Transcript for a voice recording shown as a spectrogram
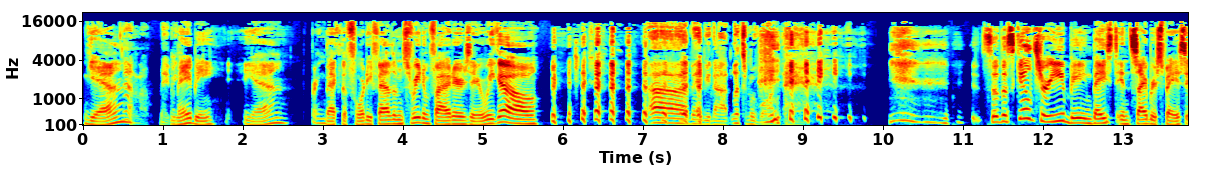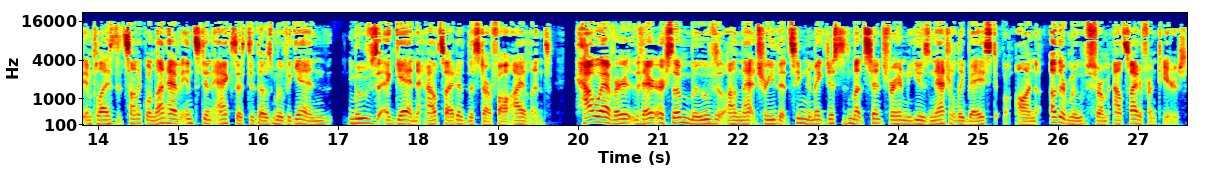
Yeah. I don't know. Maybe. Maybe. Yeah. Bring back the 40 Fathoms Freedom Fighters. Here we go. uh, maybe not. Let's move on. so the skill tree being based in cyberspace implies that Sonic will not have instant access to those move again moves again outside of the Starfall Islands. However, there are some moves on that tree that seem to make just as much sense for him to use naturally based on other moves from outside of Frontiers.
